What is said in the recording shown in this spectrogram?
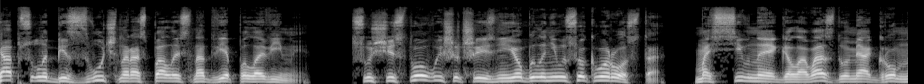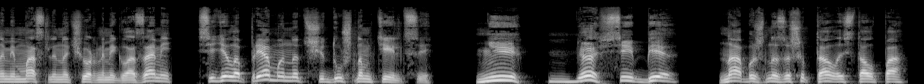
Капсула беззвучно распалась на две половины. Существо, вышедшее из нее, было невысокого роста. Массивная голова с двумя огромными масляно-черными глазами сидела прямо над тщедушным тельце. «Ни о себе!» — набожно зашепталась толпа.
